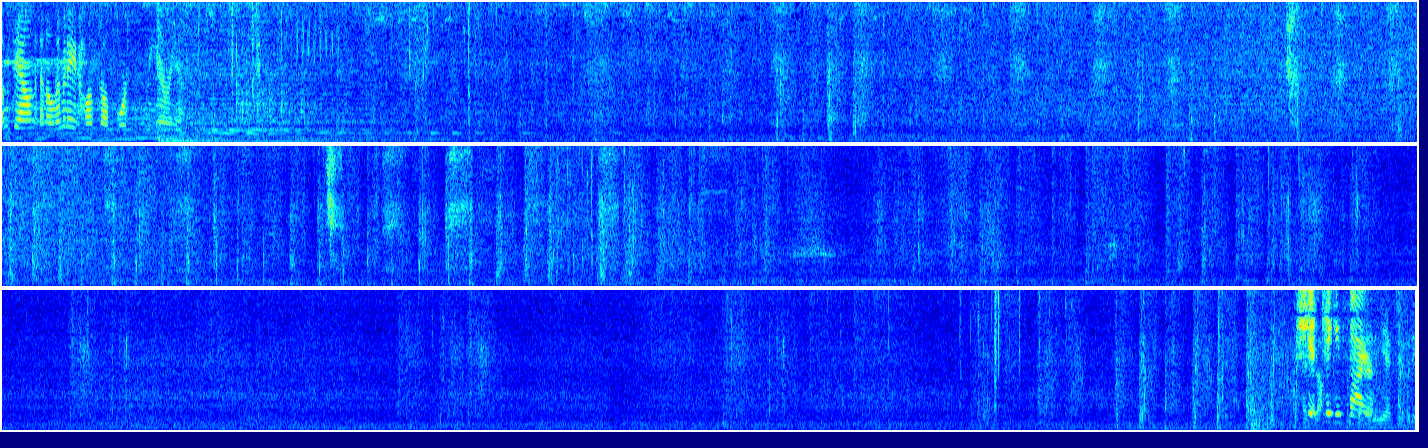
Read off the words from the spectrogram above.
Hunt down and eliminate hostile forces in the area. Shit, taking fire. Enemy activity.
